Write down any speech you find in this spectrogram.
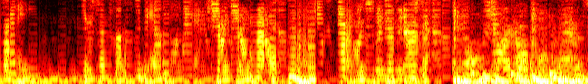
Freddy, you're supposed to be a location. Shut your mouth. Stop listening to music. Shut up. Hands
